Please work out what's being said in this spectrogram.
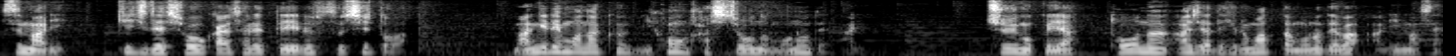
つまり、記事で紹介されている寿司とは、紛れもなく日本発祥のものであり、中国や東南アジアで広まったものではありません。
